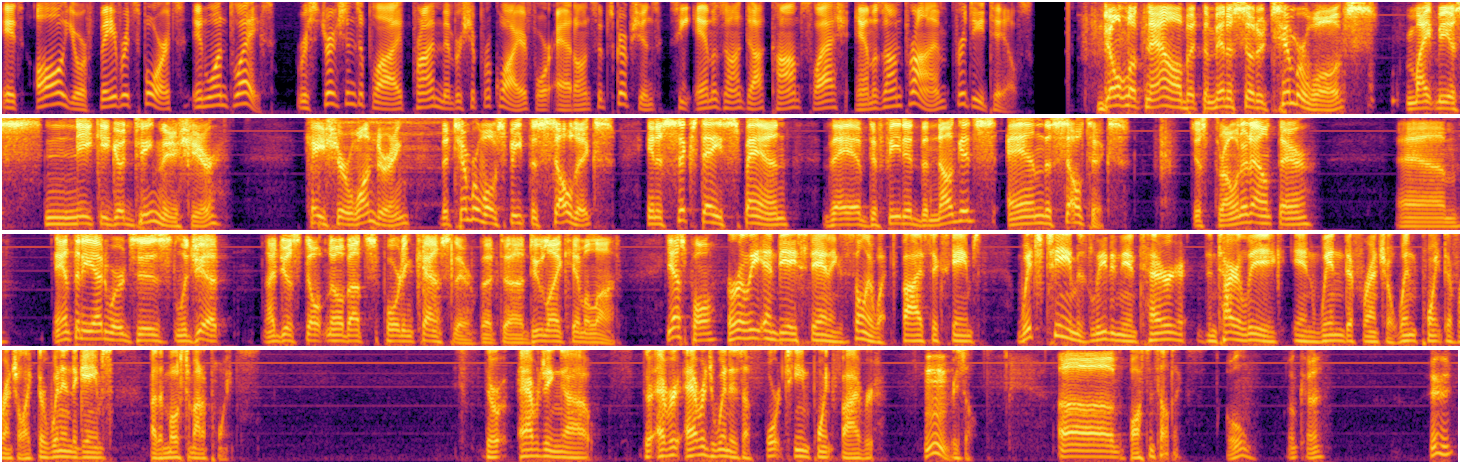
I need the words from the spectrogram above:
It's all your favorite sports in one place. Restrictions apply. Prime membership required for add-on subscriptions. See Amazon.com slash Amazon Prime for details. Don't look now, but the Minnesota Timberwolves might be a sneaky good team this year. In case you're wondering, the Timberwolves beat the Celtics in a six day span. They have defeated the Nuggets and the Celtics. Just throwing it out there. Um, Anthony Edwards is legit. I just don't know about supporting cast there, but uh, do like him a lot. Yes, Paul. Early NBA standings. It's only what five, six games. Which team is leading the entire entire league in win differential, win point differential? Like they're winning the games by the most amount of points. They're averaging. Uh, their aver- average win is a fourteen point five re- result. Uh, Boston Celtics. Oh, okay. All right.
